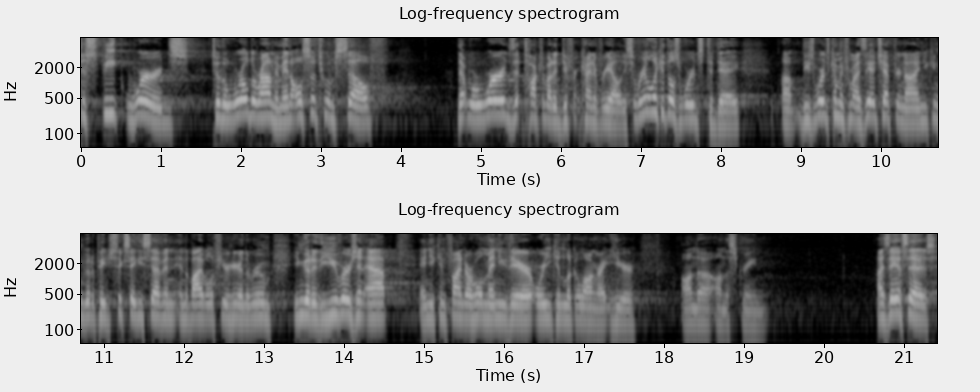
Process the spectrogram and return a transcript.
to speak words to the world around him and also to himself that were words that talked about a different kind of reality. So we're going to look at those words today. Um, these words coming from Isaiah chapter 9. You can go to page 687 in the Bible if you're here in the room. You can go to the YouVersion app and you can find our whole menu there, or you can look along right here on the, on the screen. Isaiah says,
